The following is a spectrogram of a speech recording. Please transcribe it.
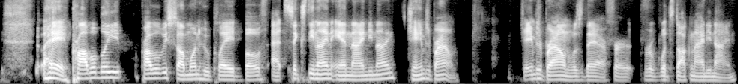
hey, probably probably someone who played both at 69 and 99, James Brown. James Brown was there for for Woodstock 99.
